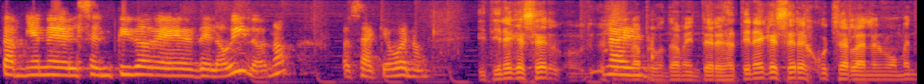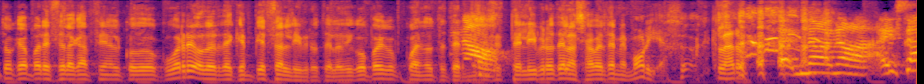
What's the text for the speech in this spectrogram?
también el sentido de- del oído no o sea que bueno Y tiene que ser, es Ay. una pregunta que me interesa, ¿tiene que ser escucharla en el momento que aparece la canción en el código QR o desde que empieza el libro? Te lo digo porque cuando te terminas No. este libro te la sabes de memoria. Claro. no no esa,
